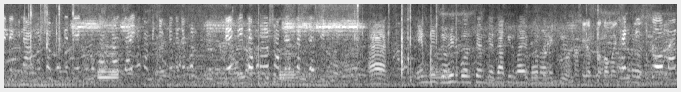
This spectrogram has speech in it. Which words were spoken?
দেখি না আমার সম্পর্কে যে কোনো যাই হোক আমি টিকটকে যখন দেখি তখন আমার সামনে আসলে আমি জাস্ট হ্যাঁ এমডি জহির বলছেন যে জাকির ভাইয়ের বোন অনেক cute thank you so much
